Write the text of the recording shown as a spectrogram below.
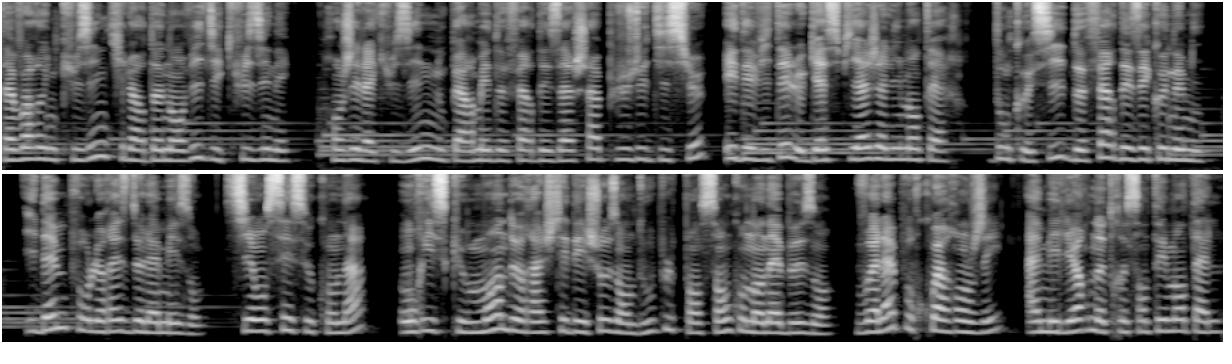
d'avoir une cuisine qui leur donne envie d'y cuisiner. Ranger la cuisine nous permet de faire des achats plus judicieux et d'éviter le gaspillage alimentaire, donc aussi de faire des économies. Idem pour le reste de la maison. Si on sait ce qu'on a, on risque moins de racheter des choses en double pensant qu'on en a besoin. Voilà pourquoi ranger améliore notre santé mentale.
